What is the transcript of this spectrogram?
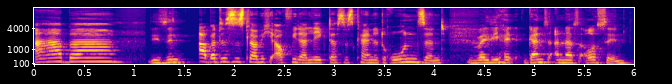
Aber, Die sind, aber das ist, glaube ich, auch widerlegt, dass es keine Drohnen sind. weil die halt ganz anders aussehen.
